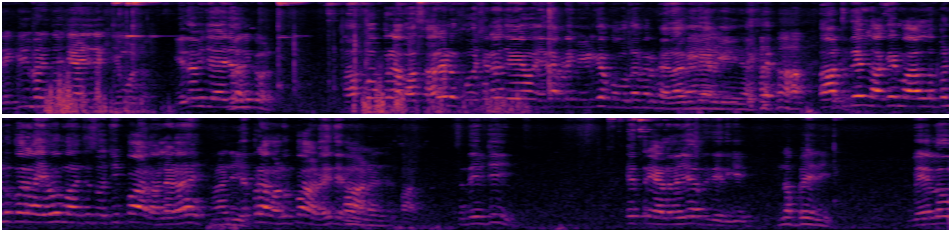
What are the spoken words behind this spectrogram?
ਰੈਗੂਲਰ ਬਾਰੇ ਤਾਂ ਜਾਇਜ਼ ਰੱਖੀਏ ਮੁੱਲ। ਇਹਦਾ ਵੀ ਜਾਇਜ਼ ਆ। ਬਿਲਕੁਲ। ਆਪਾਂ ਭਰਾਵਾ ਸਾਰਿਆਂ ਨੂੰ ਖੁਸ਼ ਨਾ ਜੇ ਉਹ ਇਹਦਾ ਆਪਣੀ ਵੀਡੀਓ ਪਾਉਂਦਾ ਫਿਰ ਫਾਇਦਾ ਵੀ ਹੈ ਹਾਂ। ਅੱਠ ਦਿਨ ਲਾਗੇ ਮਾਲ ਲੱਭਣ ਨੂੰ ਪਰ ਆਏ ਹੋ ਮਨ ਚ ਸੋਚੀ ਪਹਾੜਾ ਲੈਣਾ ਹੈ ਹਾਂਜੀ। ਤੇ ਭਰਾਵਾਂ ਨੂੰ ਪਹਾੜਾ ਹੀ ਦੇਣਾ। ਸੰਦੀਪ ਜੀ ਇਹ 93000 ਦੀ ਦੇ ਦਈਏ। 90 ਦੀ। ਵੇਖ ਲਓ।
